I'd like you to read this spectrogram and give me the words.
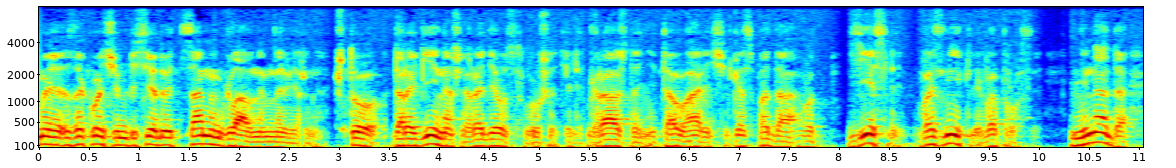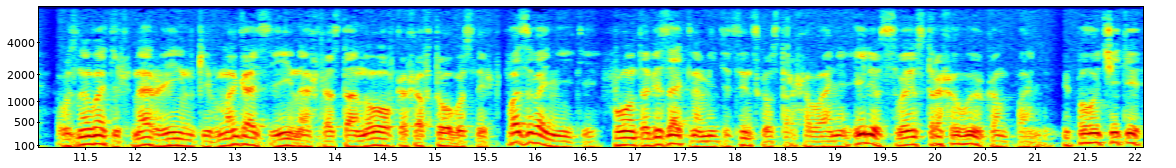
Мы закончим беседовать самым главным, наверное, что, дорогие наши радиослушатели, граждане, товарищи, господа, вот если возникли вопросы, не надо узнавать их на рынке, в магазинах, остановках автобусных. Позвоните в фонд обязательного медицинского страхования или в свою страховую компанию и получите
